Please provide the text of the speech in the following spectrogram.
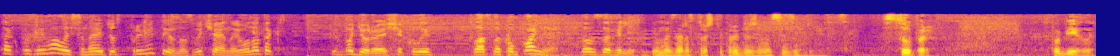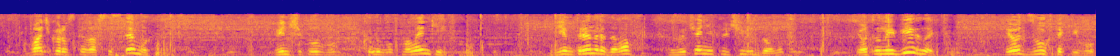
Так позаймалися навіть от примітивно, звичайно, і воно так підбадьорює. А ще коли класна компанія, то взагалі. І ми зараз трошки пробіжимося, зігріємося. Супер. Побігли. Батько розказав систему. Він ще коли був, коли був маленький, їм тренер давав звичайні ключі від дому. І от вони бігли, і от звук такий був.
